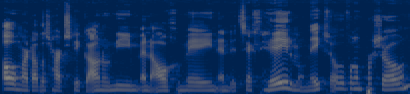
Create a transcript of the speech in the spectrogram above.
oh, maar dat is hartstikke anoniem en algemeen en dit zegt helemaal niks over een persoon.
